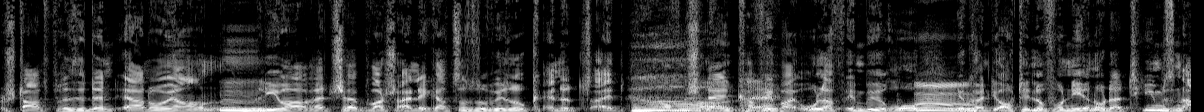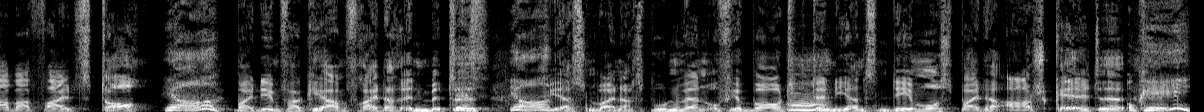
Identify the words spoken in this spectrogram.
Staatspräsident Erdogan, lieber Recep, wahrscheinlich hast du sowieso keine Zeit auf einen schnellen Kaffee bei Olaf im Büro. Ihr könnt ja auch telefonieren oder teamsen, aber falls doch. Ja. Bei dem Verkehr am Freitag in Mitte, Das- ja. die ersten Weihnachtsbuden werden aufgebaut, denn die ganzen Demos bei der Arschkälte. Okay. Äh,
